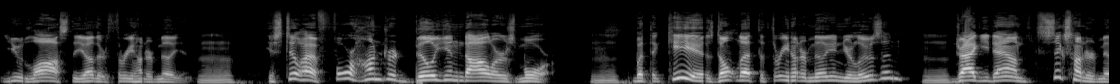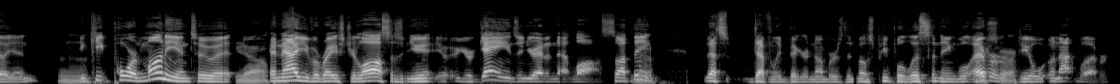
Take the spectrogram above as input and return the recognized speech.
you lost the other 300 million. Mhm. You still have 400 billion dollars more. Mhm. But the key is don't let the 300 million you're losing Mhm. drag you down 600 million Mhm. and keep pouring money into it. Yeah. And now you've erased your losses and you, your gains and you're at a net loss. So I think that's definitely bigger numbers than most people listening will For ever sure. deal well, not will ever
